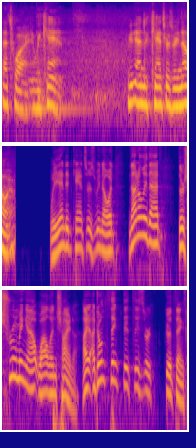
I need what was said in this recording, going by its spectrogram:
That's why, and we can. We ended cancer as we know it. We ended cancer as we know it. Not only that, they're shrooming out while in China. I, I don't think that these are good things.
